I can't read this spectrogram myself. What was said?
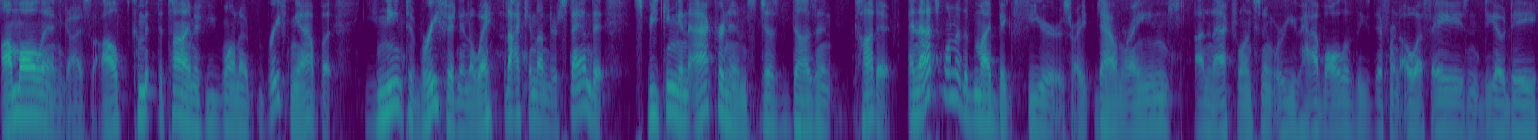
I'm all in, guys. I'll commit the time if you want to brief me out, but you need to brief it in a way that I can understand it. Speaking in acronyms just doesn't cut it, and that's one of the, my big fears, right? Downrange on an actual incident where you have all of these different OFAs and DoD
